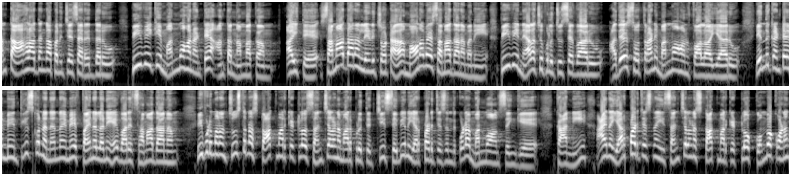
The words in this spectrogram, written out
అంత ఆహ్లాదంగా పనిచేశారు ఇద్దరు పీవీకి మన్మోహన్ అంటే అంత నమ్మకం. అయితే సమాధానం లేని చోట మౌనమే సమాధానమని పీవీ నేలచూపులు చూసేవారు. అదే సూత్రాన్ని మన్మోహన్ ఫాలో అయ్యారు. ఎందుకంటే మేము తీసుకున్న నిర్ణయమే ఫైనల్ అని వారి సమాధానం. ఇప్పుడు మనం చూస్తున్న స్టాక్ మార్కెట్లో సంచలన మార్పులు తెచ్చి సెబీని ఏర్పాటు చేసింది కూడా మన్మోహన్ సింగే. కానీ ఆయన ఏర్పాటు చేసిన ఈ సంచలన స్టాక్ మార్కెట్లో కుంభకోణం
